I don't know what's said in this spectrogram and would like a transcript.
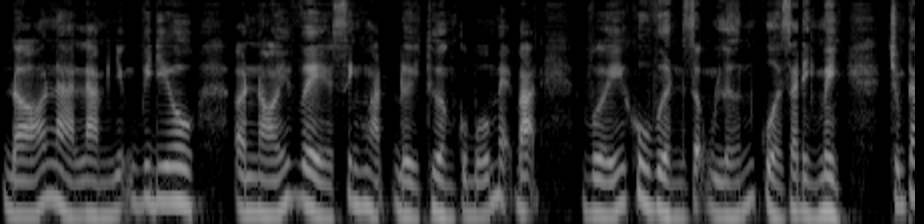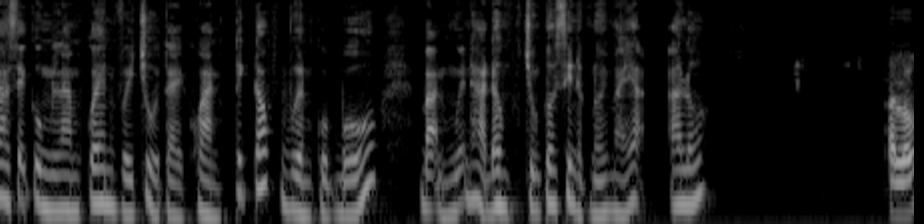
đó là làm những video ờ, nói về sinh hoạt đời thường của bố mẹ bạn với khu vườn rộng lớn của gia đình mình. Chúng ta sẽ cùng làm quen với chủ tài khoản TikTok vườn của bố, bạn Nguyễn Hà Đông. Chúng tôi xin được nối máy ạ. Alo. Alo,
